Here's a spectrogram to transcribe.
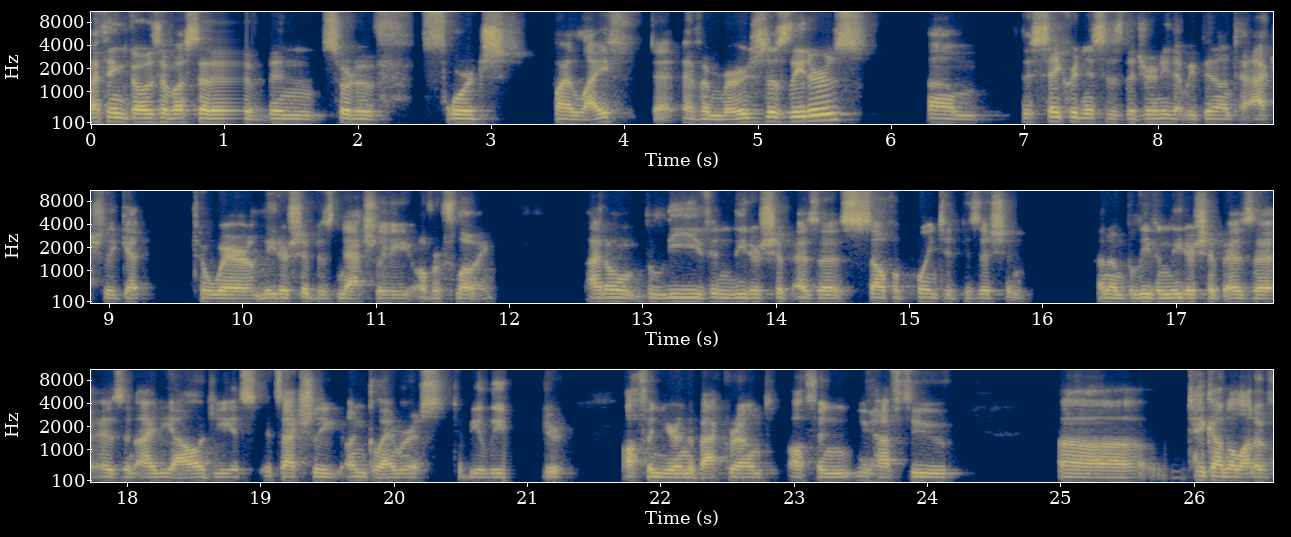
i think those of us that have been sort of forged by life that have emerged as leaders um, the sacredness is the journey that we've been on to actually get to where leadership is naturally overflowing. I don't believe in leadership as a self-appointed position. I don't believe in leadership as a as an ideology. It's it's actually unglamorous to be a leader. Often you're in the background. Often you have to uh, take on a lot of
